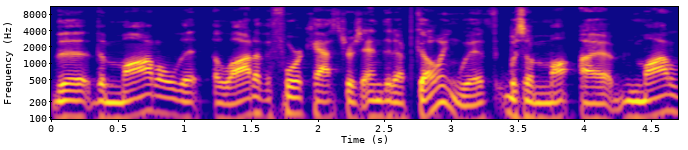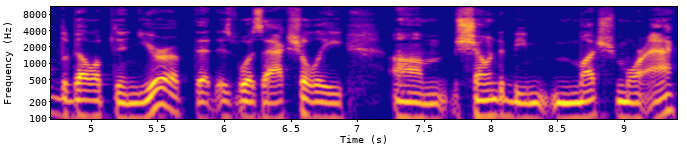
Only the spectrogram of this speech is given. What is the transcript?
the the model that a lot of the forecasters ended up going with was a, mo- a model developed in Europe that is was actually um, shown to be much more ac-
